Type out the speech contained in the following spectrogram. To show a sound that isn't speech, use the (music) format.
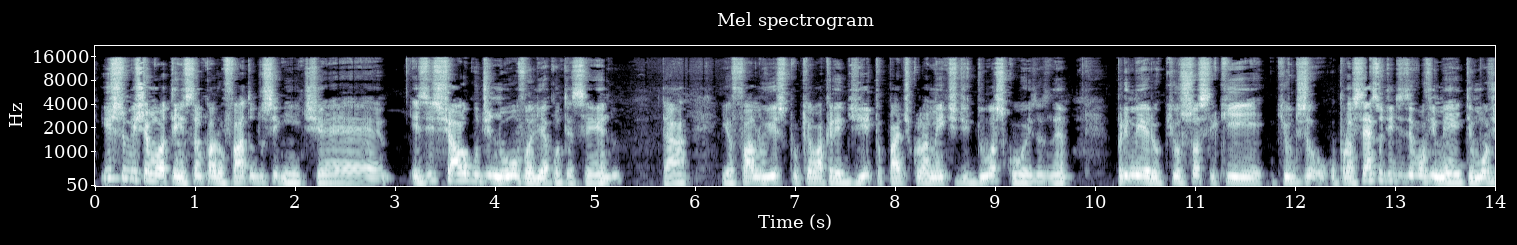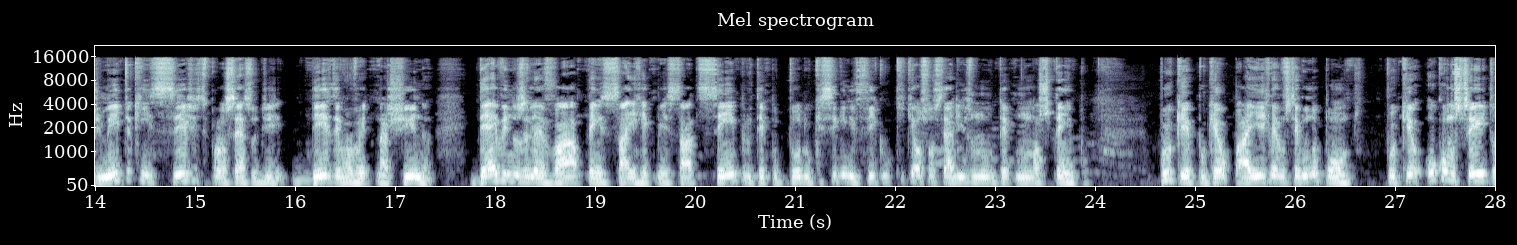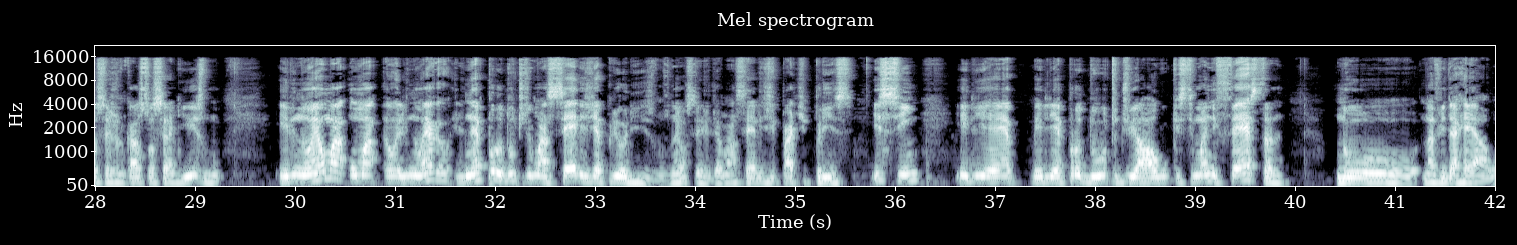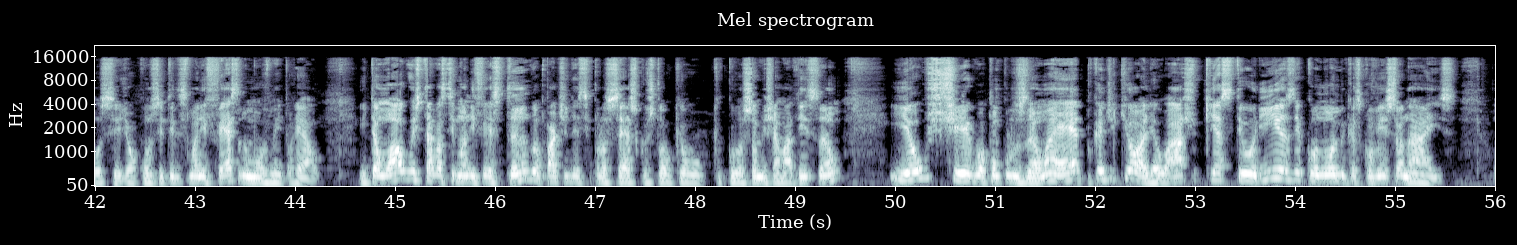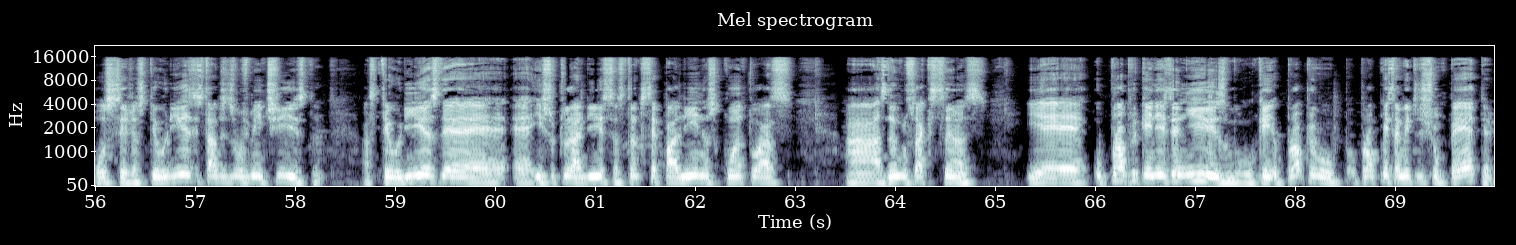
Isso me chamou a atenção para o fato do seguinte: é, existe algo de novo ali acontecendo, tá? E eu falo isso porque eu acredito particularmente de duas coisas, né? Primeiro, que o, que, que o, o processo de desenvolvimento e o movimento que enseja esse processo de desenvolvimento na China deve nos levar a pensar e repensar sempre o tempo todo o que significa, o que é o socialismo no, tempo, no nosso tempo. Por quê? Porque é aí vem o segundo ponto. Porque o conceito, ou seja, no caso socialismo, ele não é uma, uma ele não é ele não é produto de uma série de apriorismos, né? Ou seja, de uma série de partipris. E sim, ele é ele é produto de algo que se manifesta no, na vida real, ou seja, o conceito ele se manifesta no movimento real. Então, algo estava se manifestando a partir desse processo que, eu estou, que, eu, que começou a me chamar a atenção, e eu chego à conclusão, à época, de que, olha, eu acho que as teorias econômicas convencionais, ou seja, as teorias Estado desenvolvimentista, as teorias é, é, estruturalistas, tanto cepalinas quanto as, as anglo-saxãs, e é, o próprio keynesianismo, o, próprio, o próprio pensamento de Schumpeter,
